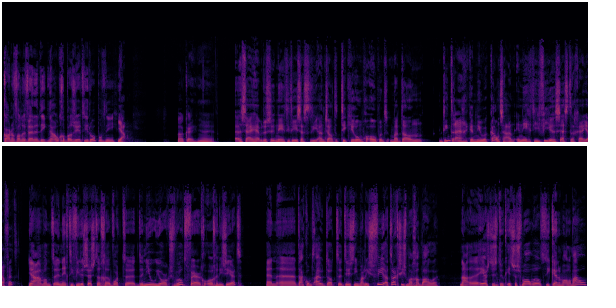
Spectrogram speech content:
Carnaval in nou ook gebaseerd hierop of niet? Ja. Oké, ja, ja. zij hebben dus in 1963 die Enchanted Tiki Room geopend. Maar dan dient er eigenlijk een nieuwe kans aan in 1964, hè Jaffet? Ja, want in 1964 uh, wordt uh, de New York's World Fair georganiseerd. En uh, daar komt uit dat Disney maar liefst vier attracties mag gaan bouwen. Nou, eerst is natuurlijk It's a Small World, die kennen we allemaal.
